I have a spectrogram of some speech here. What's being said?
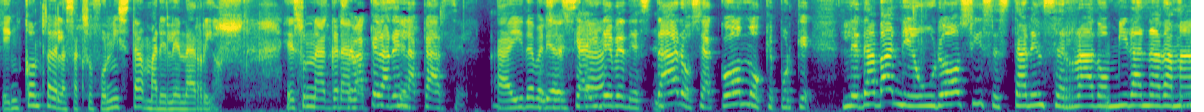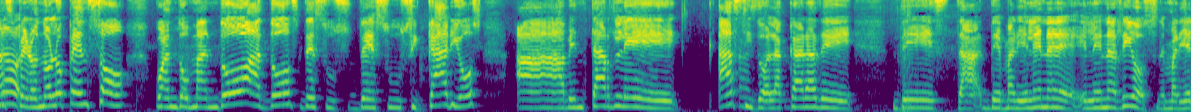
en contra de la saxofonista Marilena Ríos. Es una gran se va a quedar en la cárcel Ahí debería Pues es de que estar. ahí debe de estar, o sea, ¿cómo? Que porque le daba neurosis estar encerrado, mira nada más, No. pero no lo pensó cuando mandó a dos de sus de sus sicarios a aventarle ácido a la cara de de esta de María Elena Elena Ríos, de María,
